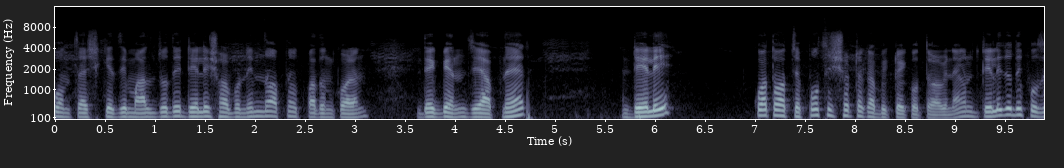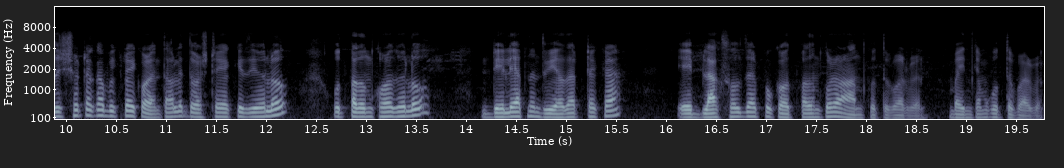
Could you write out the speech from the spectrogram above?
পঞ্চাশ কেজি মাল যদি ডেলি সর্বনিম্ন আপনি উৎপাদন করেন, দেখবেন যে আপনার ডেলি কত হচ্ছে? পঁচিশশো টাকা বিক্রয় করতে পারবেন। এখন ডেলি যদি পঁচিশশো টাকা বিক্রয় করেন, তাহলে দশ টাকা কেজি হলেও উৎপাদন খরচ হলো ডেলি আপনি দুই হাজার টাকা এই ব্ল্যাক সোলজার পোকা উৎপাদন করে আর্ন করতে পারবেন বা ইনকাম করতে পারবেন।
